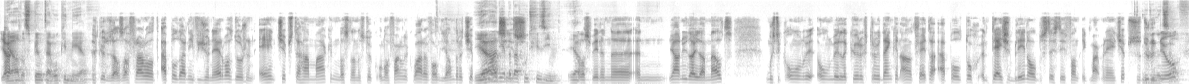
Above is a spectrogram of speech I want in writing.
Ja. ja. dat speelt daar ook in mee. Hè. Je kunt je zelfs afvragen of Apple daar niet visionair was door zijn eigen chips te gaan maken, omdat ze dan een stuk onafhankelijk waren van die andere chip Ja, die hebben dat goed gezien. Ja. Dat was weer een, eh, een... Ja, nu dat je dat meldt, moest ik onwi- onwillekeurig terugdenken aan het feit dat Apple toch een tijdje geleden al beslist heeft van ik maak mijn eigen chips. Ze doen het nu het ook. zelf.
